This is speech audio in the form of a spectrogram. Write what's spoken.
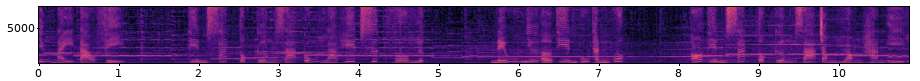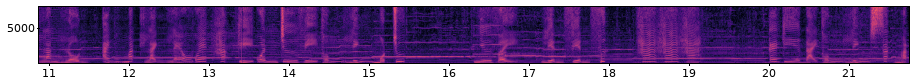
những này đảo phỉ, Thiên sát tộc cường giả cũng là hết sức vô lực. Nếu như ở thiên vũ thần quốc có thiên sát tộc cường giả trong lòng hàn ý lăn lộn, Ánh mắt lạnh lẽo quét hắc kỳ quân chư vị thống lính một chút. Như vậy, liền phiền phức, ha ha ha. Cái kia đại thống lính sắc mặt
